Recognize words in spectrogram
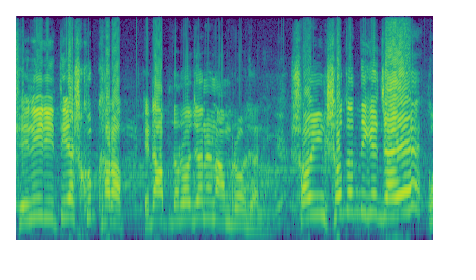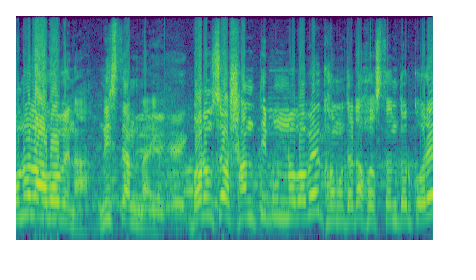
ফেনীর ইতিহাস খুব খারাপ। এটা আপনারাও জানেন, আমরাও জানি। সহিংসতার দিকে যায় কোনো লাভ হবে না, নিস্তার নাই। বরঞ্চ শান্তিপূর্ণভাবে ক্ষমতাটা হস্তান্তর করে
